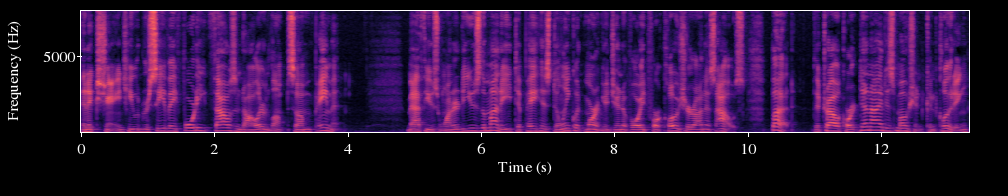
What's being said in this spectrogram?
In exchange, he would receive a $40,000 lump sum payment. Matthews wanted to use the money to pay his delinquent mortgage and avoid foreclosure on his house, but the trial court denied his motion, concluding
